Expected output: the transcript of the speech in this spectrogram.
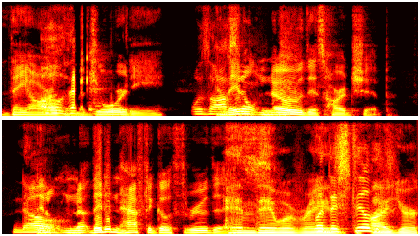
they are Oh, the majority Was and awesome. they don't know this hardship. They no. don't. They didn't have to go through this. and they were raised But they still- by your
